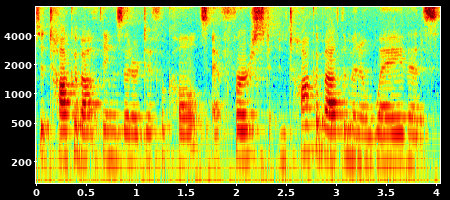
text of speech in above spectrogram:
to talk about things that are difficult at first and talk about them in a way that's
